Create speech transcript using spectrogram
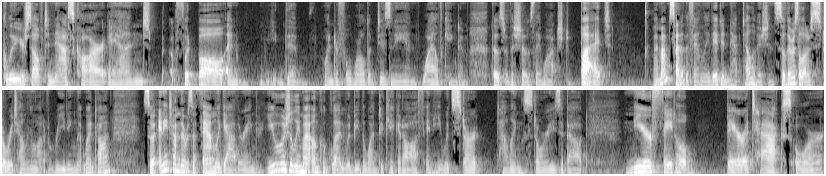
glue yourself to NASCAR and football and the wonderful world of Disney and Wild Kingdom. Those were the shows they watched. But my mom's side of the family, they didn't have television. So there was a lot of storytelling, a lot of reading that went on. So anytime there was a family gathering, usually my Uncle Glenn would be the one to kick it off, and he would start telling stories about near fatal bear attacks or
